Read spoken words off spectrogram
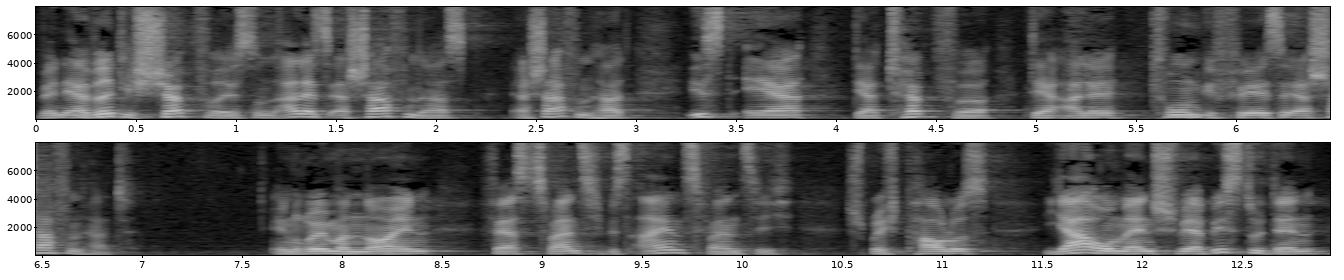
Wenn er wirklich Schöpfer ist und alles erschaffen hat, erschaffen hat, ist er der Töpfer, der alle Tongefäße erschaffen hat. In Römer 9, Vers 20 bis 21 spricht Paulus, Ja, o oh Mensch, wer bist du denn,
